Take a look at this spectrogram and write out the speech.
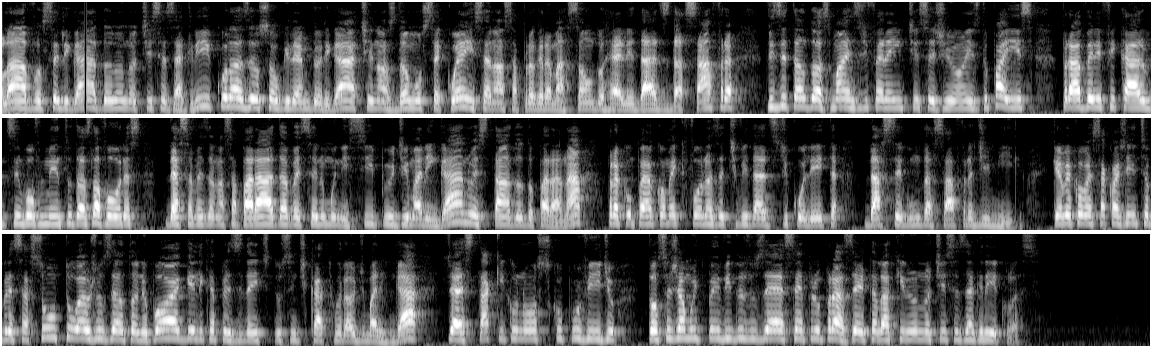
Olá, você ligado no Notícias Agrícolas, eu sou o Guilherme Dorigati e nós damos sequência à nossa programação do Realidades da Safra, visitando as mais diferentes regiões do país para verificar o desenvolvimento das lavouras. Dessa vez a nossa parada vai ser no município de Maringá, no estado do Paraná, para acompanhar como é que foram as atividades de colheita da segunda safra de milho. Quem vai conversar com a gente sobre esse assunto é o José Antônio Borg, ele que é presidente do Sindicato Rural de Maringá, já está aqui conosco por vídeo. Então seja muito bem-vindo, José. É sempre um prazer tê-lo aqui no Notícias Agrícolas.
